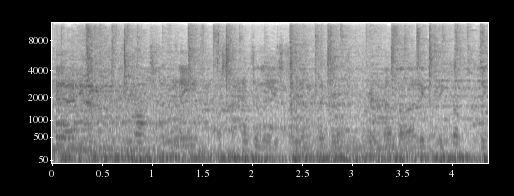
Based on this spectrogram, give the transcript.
Yeah, he constantly, Los Angeles Olympics, remember that, he, he got the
